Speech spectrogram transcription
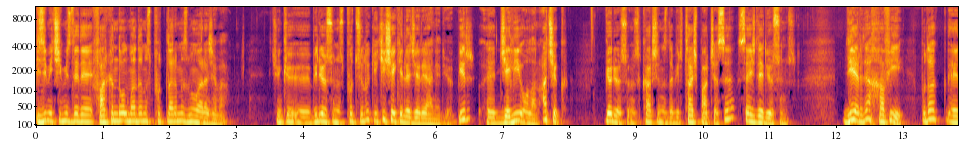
bizim içimizde de farkında olmadığımız putlarımız mı var acaba? Çünkü e, biliyorsunuz putçuluk iki şekilde cereyan ediyor. Bir e, celi olan açık. Görüyorsunuz karşınızda bir taş parçası secde ediyorsunuz. Diğeri de hafi. Bu da e,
